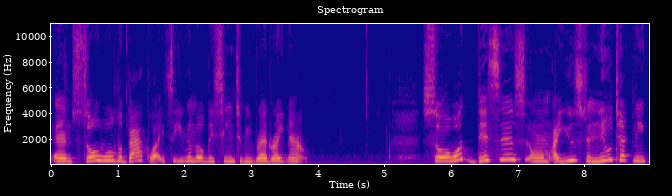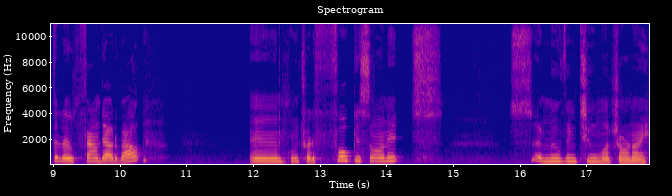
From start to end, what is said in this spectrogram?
And so will the backlights, even though they seem to be red right now. So what this is, um, I used a new technique that I found out about. And let me try to focus on it. It's, I'm moving too much, aren't I?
